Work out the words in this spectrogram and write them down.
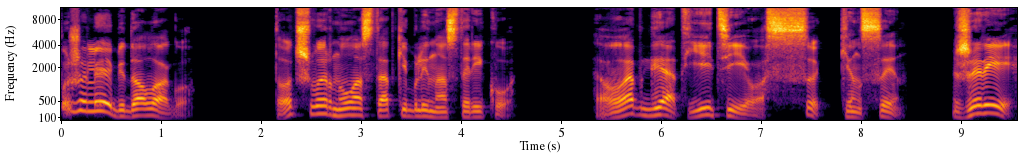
«Пожалей бедолагу». Тот швырнул остатки блина старику. «Вот гад, ети его, сукин сын! Жри,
